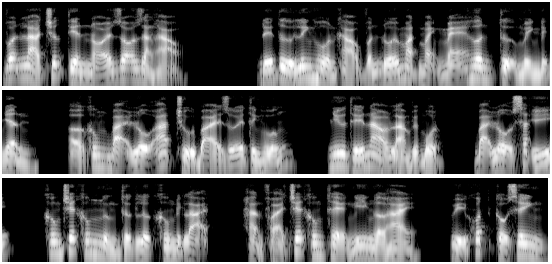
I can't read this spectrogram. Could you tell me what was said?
vẫn là trước tiên nói rõ ràng hảo. Đến từ linh hồn khảo vấn đối mặt mạnh mẽ hơn tự mình định nhân, ở không bại lộ át chủ bài dưới tình huống, như thế nào làm việc một, bại lộ sát ý, không chết không ngừng thực lực không địch lại, hẳn phải chết không thể nghi ngờ hai, ủy khuất cầu sinh,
